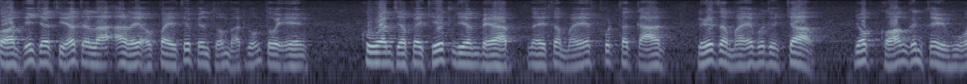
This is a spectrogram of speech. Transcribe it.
ก่อนที่จะเสียสละอะไรออกไปที่เป็นสมบัติของตัวเอง ควรจะไปคิดเรียนแบบในสมัยพุทธกาลหรือสมัยพุทธเจ้า ยกของขึ้นใส่หัว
